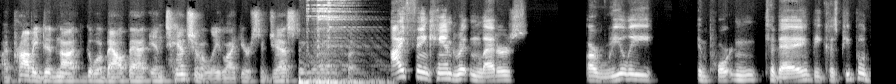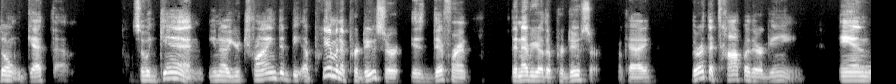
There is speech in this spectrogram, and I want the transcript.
I probably did not go about that intentionally, like you're suggesting. But I think handwritten letters are really important today because people don't get them. So again, you know, you're trying to be a preeminent producer is different than every other producer. Okay. They're at the top of their game. And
